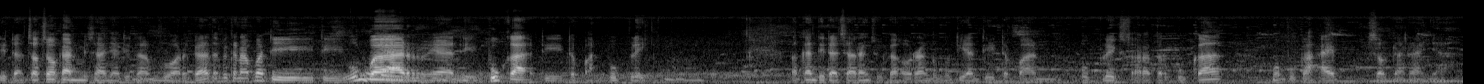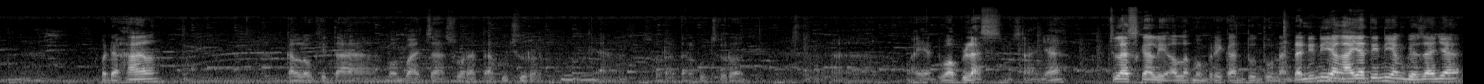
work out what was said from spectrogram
tidak cocokan misalnya di dalam keluarga, tapi kenapa di diumbar ya dibuka di depan publik? Bahkan tidak jarang juga orang kemudian di depan publik secara terbuka membuka aib saudaranya. Padahal kalau kita membaca surat Al-Hujurat, ya, surat Al-Hujurat uh, ayat 12 misalnya, jelas sekali Allah memberikan tuntunan. Dan ini yang ayat ini yang biasanya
